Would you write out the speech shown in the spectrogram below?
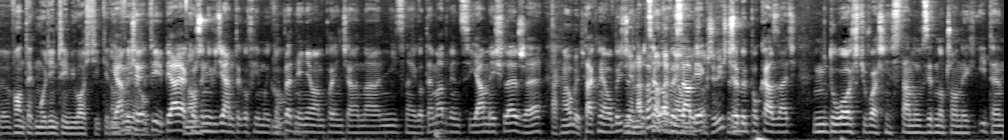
yy, wątek młodzieńczej miłości, kiedy Ja on myślę. Filip, ja jako, No. że nie widziałem tego filmu i No. kompletnie nie mam pojęcia na nic na jego temat, więc ja myślę, że Tak miało być. tak miało być, że Nie, to na był tak celowy być, zabieg, oczywiście. żeby pokazać mdłość właśnie Stanów Zjednoczonych i ten,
